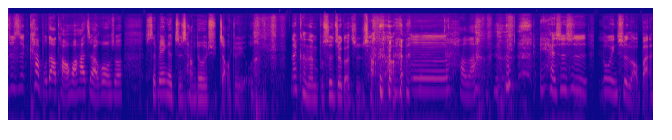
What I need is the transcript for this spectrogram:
就是看不到桃花，他只好跟我说随便一个职场就会去找就有了。那可能不是这个职场吧？嗯，好啦。哎、欸，还是是录音室老板？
